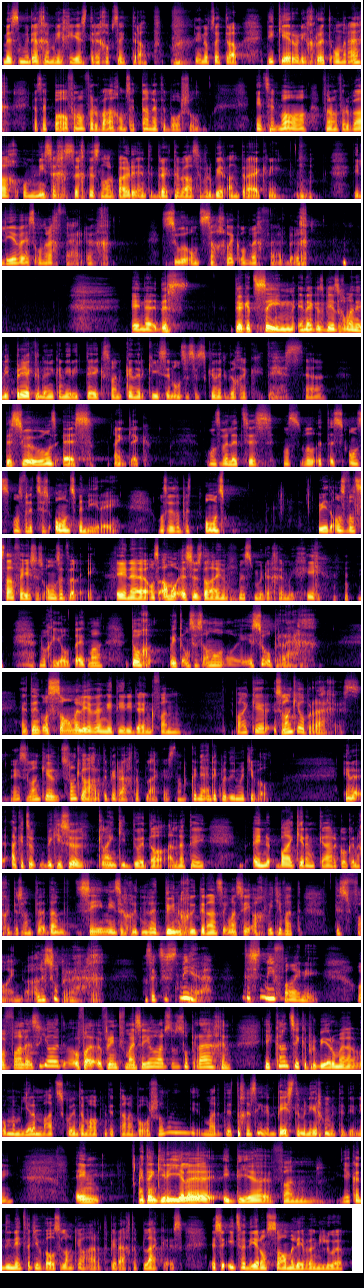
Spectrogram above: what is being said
Mismoedige Miggie is terug op sy trap en op sy trap. Die keer oor die groot onreg dat sy pa van hom verwag om sy tande te borsel en sy ma van hom verwag om nie sy gesig tussen haar boude in te druk terwyl sy probeer aantrek nie. Die lewe is onregverdig. So ontsaglik onregverdig. En uh, dis toe ek dit sien en ek is besig om aan hierdie preek te dink aan hierdie teks van kindertjies en ons is soos kinders dog ek dis ja. Dis so hoe ons is eintlik. Ons wil dit soos ons wil dit is ons ons wil dit soos ons manier hê. Ons wil op ons weet ons wil staf hê soos ons dit wil hê. En uh, ons almal is soos daai mismoedige Migie nog heeltyd, maar tog weet ons is almal is so opreg. Ek dink ons samelewing het hierdie ding van baie keer solank jy opreg is, nê, nee, solank jy solank jou hart op die regte plek is, dan kan jy eintlik wat doen wat jy wil. En eh, ek het so 'n bietjie so kleintjie dood daarin dat hy en baie keer in kerk ook in goeters dan dan sê mense goed en hulle doen goed en dan sê iemand sê ag weet jy wat? Dis fyn. Alles opreg. As ek sê nee dis nie fyn nie. Of hulle sê ja of 'n vriend vir my sê ja dit is opreg. En jy kan seker probeer om 'n om 'n hele mat skoon te maak met 'n tandeborsel maar dit is nie die beste manier om dit te doen nie. En ek dink hierdie hele idee van jy kan doen net wat jy wil solank jou hart op die regte plek is. Is so iets wat deur ons samelewing loop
